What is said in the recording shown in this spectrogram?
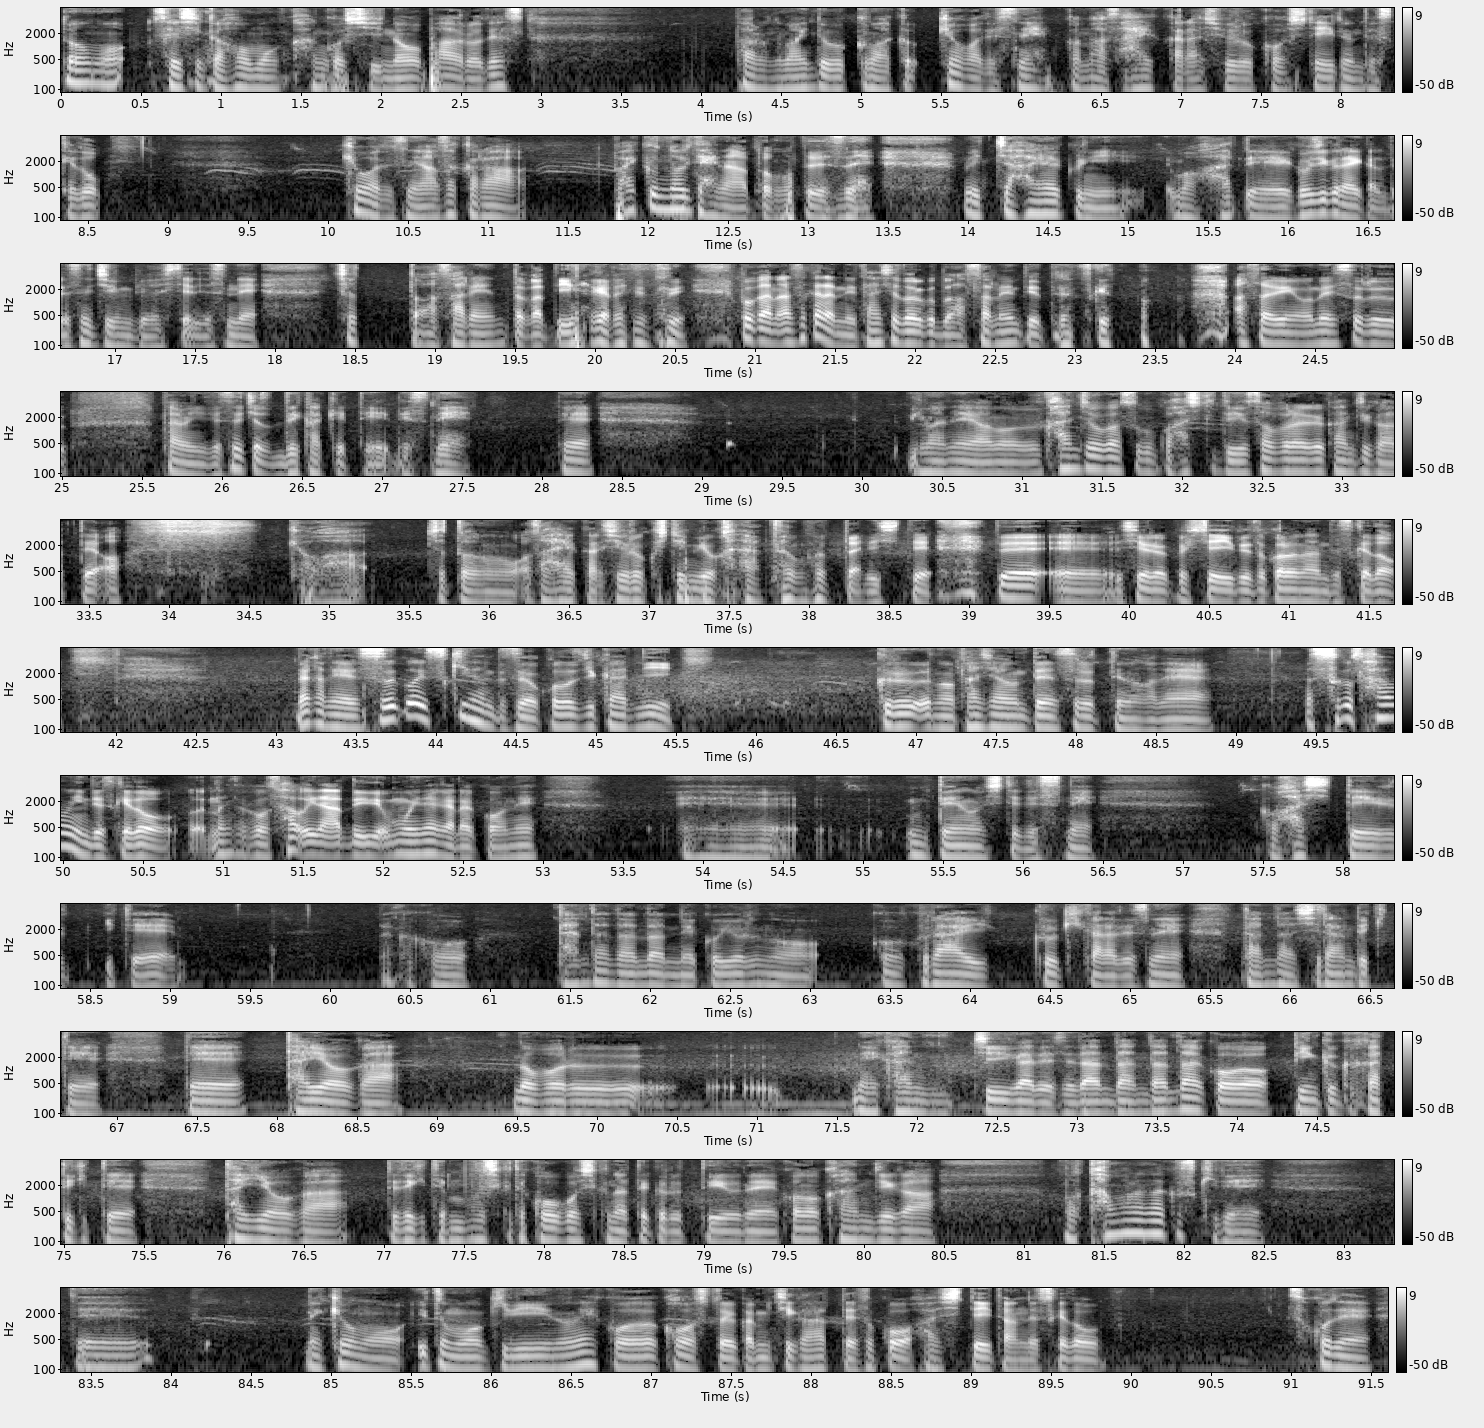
どうも精神科訪問看護師のパウロです。パウロのマインドブックマーク。今日はですねこの朝早くから収録をしているんですけど今日はですね朝からバイクに乗りたいなと思ってですね めっちゃ早くにもう、えー、5時ぐらいからですね準備をしてですねちょっと朝練とかって言いながらですね 僕は朝からね単車乗ることを朝練って言ってるんですけど 朝練をねするためにですねちょっと出かけてですね。で今ねあの感情がすごく走ってて揺さぶられる感じがあってあ今日はちょっと朝早くから収録してみようかなと思ったりしてで、えー、収録しているところなんですけどなんかねすごい好きなんですよこの時間に来るの単車運転するっていうのがね。すごい寒いんですけどなんかこう寒いなって思いながらこうね、えー、運転をしてですねこう走っていてなんかこうだんだんだんだんねこう夜のこう暗い空気からですねだんだん白んできてで太陽が昇るね感じがですねだんだんだんだんこうピンクかかってきて太陽が出てきて眩しくて神々しくなってくるっていうねこの感じがもうたまらなく好きででね、今日もいつも霧のねこうコースというか道があってそこを走っていたんですけどそこで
